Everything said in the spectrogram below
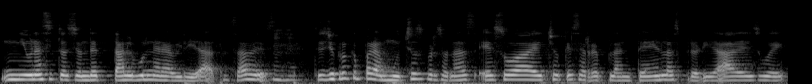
ni una situación de tal vulnerabilidad, ¿sabes? Entonces yo creo que para muchas personas eso ha hecho que se replanteen las prioridades, güey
